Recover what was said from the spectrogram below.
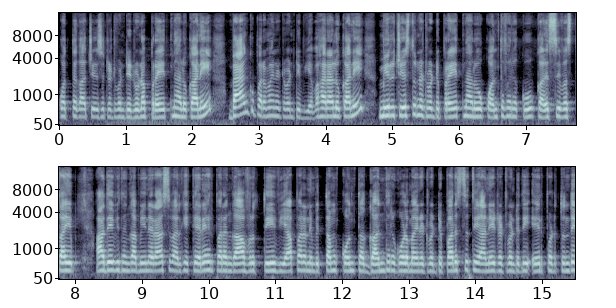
కొత్తగా చేసేటటువంటి రుణ ప్రయత్నాలు కానీ బ్యాంకు పరమైనటువంటి వ్యవహారాలు కానీ మీరు చేస్తున్నటువంటి ప్రయత్నాలు కొంతవరకు కలిసి వస్తాయి. అదేవిధంగా మీనరాశి వారికి కెరీర్ పరంగా వృత్తి వ్యాపార నిమిత్తం కొంత గందరగోళమైనటువంటి పరిస్థితి అనేటటువంటిది ఏర్పడుతుంది.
